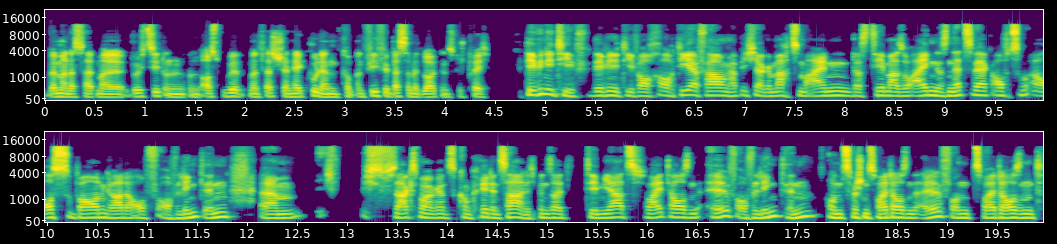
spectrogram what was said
wenn man das halt mal durchzieht und, und ausprobiert, man feststellen, hey, cool, dann kommt man viel, viel besser mit Leuten ins Gespräch. Definitiv, definitiv. Auch, auch die Erfahrung habe ich ja gemacht. Zum einen das Thema so eigenes Netzwerk aufzu, auszubauen, gerade auf, auf LinkedIn. Ähm, ich ich sag's mal ganz konkret in Zahlen. Ich bin seit dem Jahr 2011 auf LinkedIn und zwischen 2011 und 2000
